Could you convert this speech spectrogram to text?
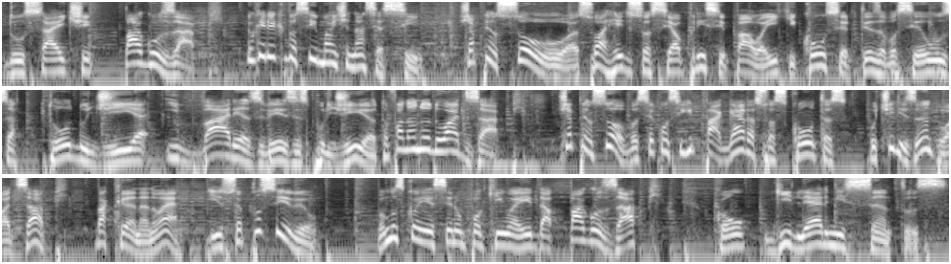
do site PagoZap. Eu queria que você imaginasse assim. Já pensou a sua rede social principal aí que com certeza você usa todo dia e várias vezes por dia? Eu tô falando do WhatsApp. Já pensou você conseguir pagar as suas contas utilizando o WhatsApp? Bacana, não é? Isso é possível. Vamos conhecer um pouquinho aí da PagoZap com Guilherme Santos.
